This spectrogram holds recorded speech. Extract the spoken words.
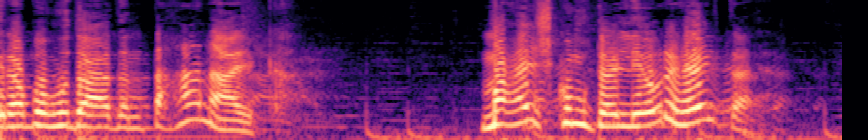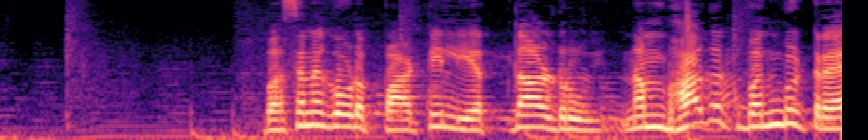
ಇರಬಹುದಾದಂತಹ ನಾಯಕ. ಮಹೇಶ್ ಕುಮಟಳ್ಳಿ ಅವರು ಹೇಳ್ತಾರೆ, ಬಸನಗೌಡ ಪಾಟೀಲ್ ಯತ್ನಾಳ್ರು ನಮ್ಮ ಭಾಗಕ್ಕೆ ಬಂದ್ಬಿಟ್ರೆ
